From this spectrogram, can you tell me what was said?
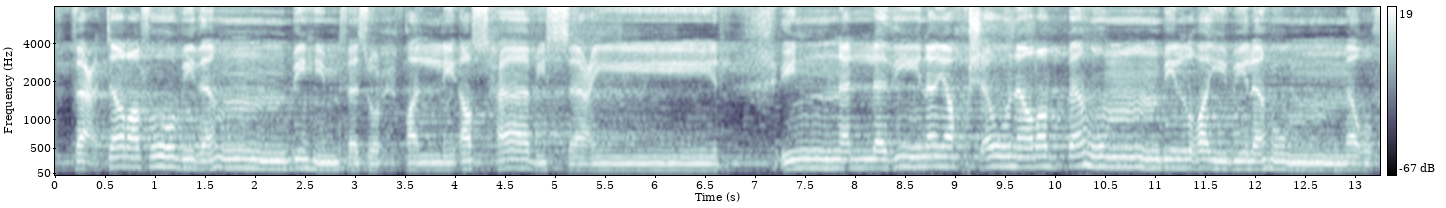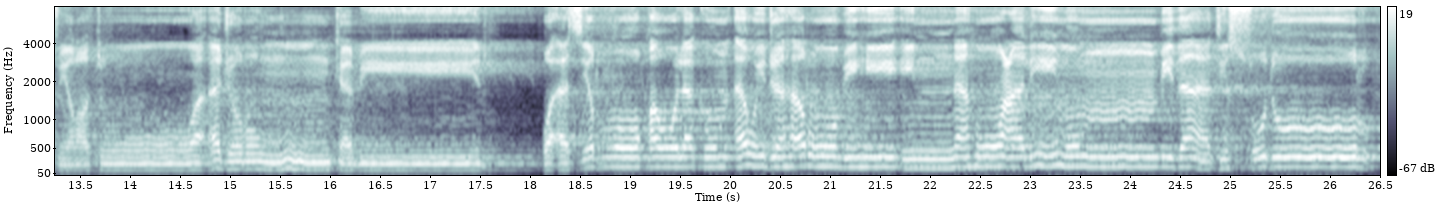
فاعترفوا بذنبهم فسحقا لأصحاب السعير. إن الذين يخشون ربهم بالغيب لهم مغفرة وأجر كبير. وأسروا قولكم أو اجهروا به إنه عليم بذات الصدور.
